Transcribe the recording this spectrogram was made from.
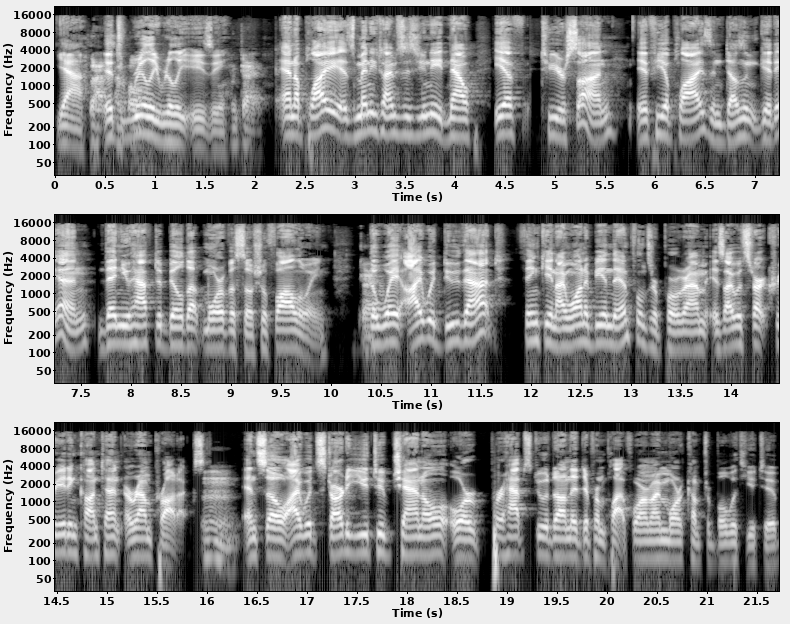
Yeah, That it's simple. really, really easy. Okay. and apply as many times as you need. Now, if to your son, if he applies and doesn't get in, then you have to build up more of a social following. Okay. The way I would do that, thinking I want to be in the influencer program, is I would start creating content around products. Mm, And so I would start a YouTube channel or perhaps do it on a different platform. I'm more comfortable with YouTube,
